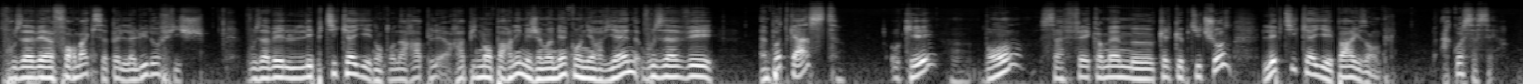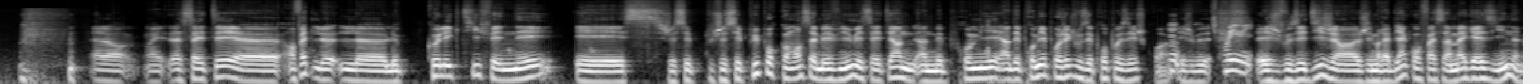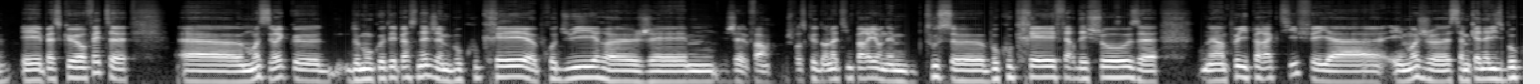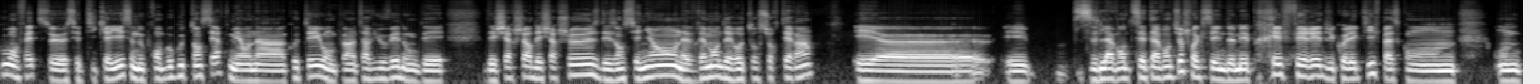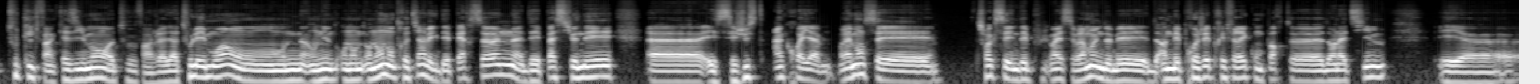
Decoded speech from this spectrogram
Vous avez un format qui s'appelle la Ludofiche. Vous avez les petits cahiers dont on a rappelé- rapidement parlé, mais j'aimerais bien qu'on y revienne. Vous avez un podcast. Ok. Bon, ça fait quand même euh, quelques petites choses. Les petits cahiers, par exemple. À quoi ça sert? Alors, ouais, ça a été. euh, en fait, le, le, le collectif est né et je sais, je sais plus pour comment ça m'est venu, mais ça a été un, un de mes premiers, un des premiers projets que je vous ai proposé, je crois. Mm. Et je, me- Oui, oui. Et je vous ai dit, j'ai- j'aimerais bien qu'on fasse un magazine. Et parce que, en fait, euh, moi, c'est vrai que de mon côté personnel, j'aime beaucoup créer, euh, produire. euh, je pense que dans la team pareil, on aime tous beaucoup créer, faire des choses. on est un peu hyperactif et, et moi, ça me canalise beaucoup, en fait, ce- ces petits cahiers. Ça nous prend beaucoup de temps, certes, mais on a un côté où on peut interviewer donc des, chercheurs, des chercheuses, des enseignants. On a vraiment des retours sur terrain. Et, cette aventure, je crois que c'est une de mes préférées du collectif parce qu'on, on, toutes, enfin, quasiment, tout, enfin, j'allais dire tous les mois, on, on, on, on, en entretient avec des personnes, des passionnés, euh, et c'est juste incroyable. Vraiment, c'est, je crois que c'est une des plus, c'est vraiment une de mes, un de mes projets préférés qu'on porte euh, dans la team. Et, euh,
